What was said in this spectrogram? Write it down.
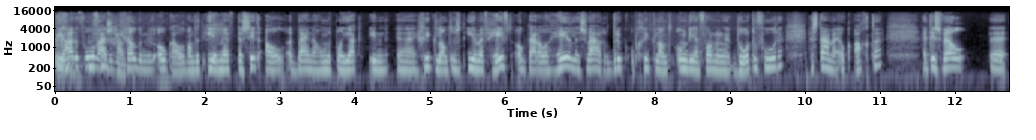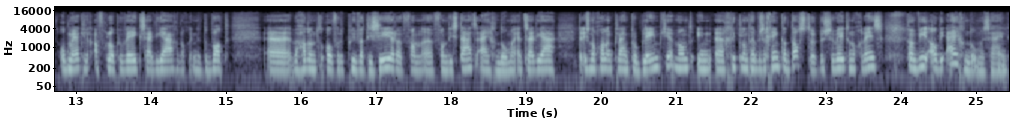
die harde voorwaarden die gelden nu ook al. Want het IMF, daar zit al bijna 100 miljard in Griekenland. Dus het IMF heeft ook daar al hele zware druk op Griekenland... om die hervormingen door te voeren. Daar staan wij ook achter. Het is wel uh, opmerkelijk afgelopen week zei de jager nog in het debat... Uh, we hadden het over het privatiseren van, uh, van die staatseigendommen. En zei ja, er is nog wel een klein probleempje... want in Griekenland hebben ze geen kadaster. Dus ze weten nog eens van wie al die eigendommen zijn.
